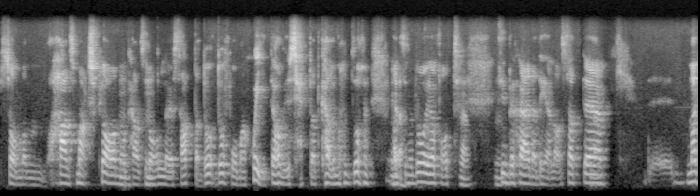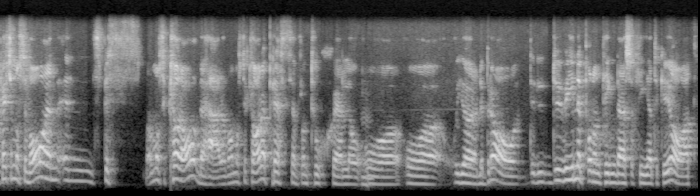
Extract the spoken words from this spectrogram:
som hans matchplan och mm. hans mm. roller är satta, då, då får man skit. Det har vi ju sett att Kalmar då, ja. alltså, då har jag fått ja. mm. sin beskärda del av. Så att, eh, man kanske måste vara en, en man måste klara av det här och man måste klara pressen från Tuchel och, mm. och, och, och, göra det bra. Och du är inne på någonting där Sofia tycker jag. att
